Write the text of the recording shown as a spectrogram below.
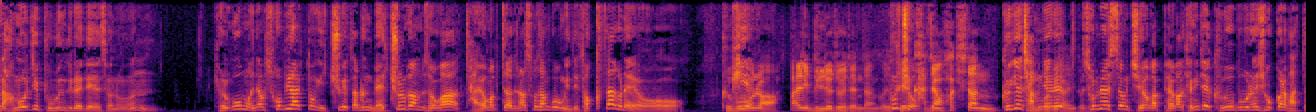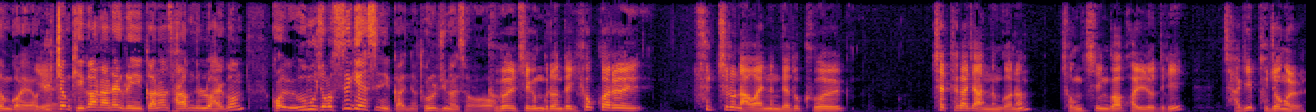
나머지 부분들에 대해서는 결국 뭐냐면 소비 활동 이축에 따른 매출 감소가 자영업자들이나 소상공인들이 더 크다 그래요. 그 부분을 피해가. 빨리 늘려줘야 된다는 거죠. 그렇죠. 그게 가장 확실한 그게 작년에 소멸성 지역화폐가 굉장히 그 부분에서 효과를 봤던 거예요. 예. 일정 기간 안에 그러니까는 사람들로 하여금 거의 의무적으로 쓰게 했으니까요. 돈을 주면서. 그걸 지금 그런데 효과를 수치로 나와 있는데도 그걸 채택하지 않는 거는 정치인과 관료들이 자기 부정을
